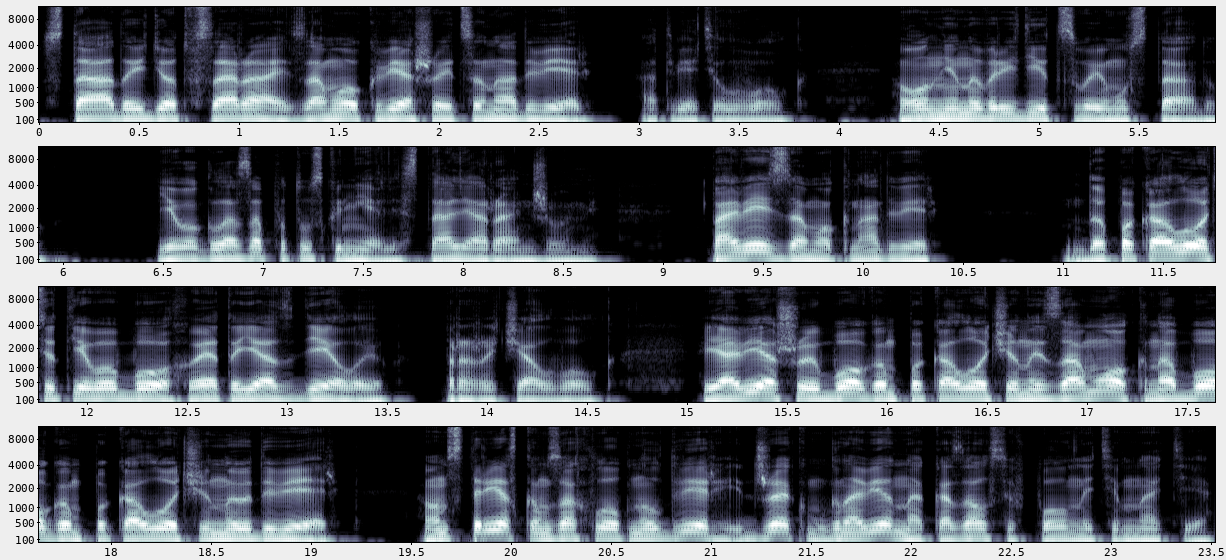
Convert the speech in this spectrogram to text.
Стадо идет в сарай, замок вешается на дверь, ответил волк. Он не навредит своему стаду. Его глаза потускнели, стали оранжевыми. Повесь замок на дверь. Да поколотит его Бог, это я сделаю, прорычал волк. Я вешаю богом поколоченный замок на богом поколоченную дверь. Он с треском захлопнул дверь, и Джек мгновенно оказался в полной темноте.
